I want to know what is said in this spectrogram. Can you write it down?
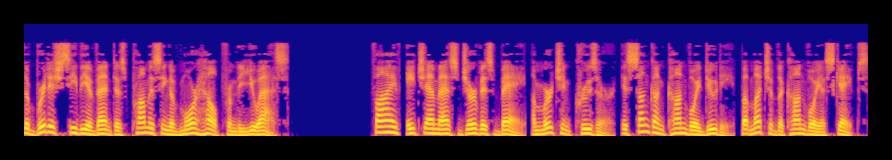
The British see the event as promising of more help from the U.S. 5. HMS Jervis Bay, a merchant cruiser, is sunk on convoy duty, but much of the convoy escapes.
